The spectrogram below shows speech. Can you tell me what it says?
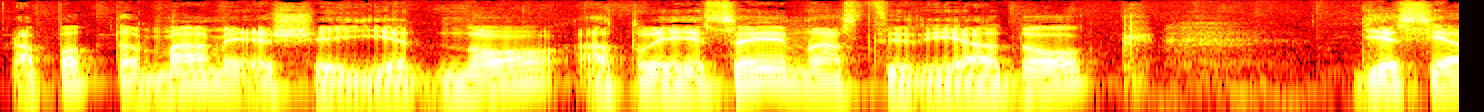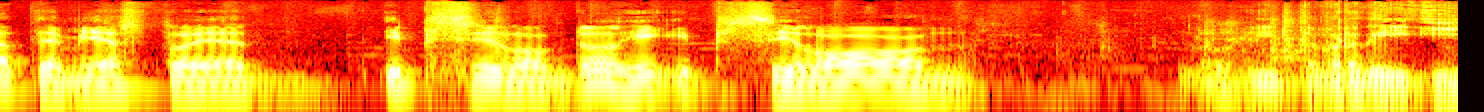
a potom máme ešte jedno a to je 17. riadok, 10. miesto je Y, dlhý Y. Dlhý, tvrdý I.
